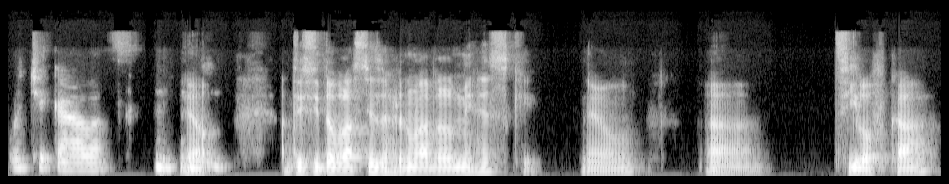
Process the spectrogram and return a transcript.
očekávat. Jo. A ty si to vlastně zhrnula velmi hezky. Jo. A cílovka.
